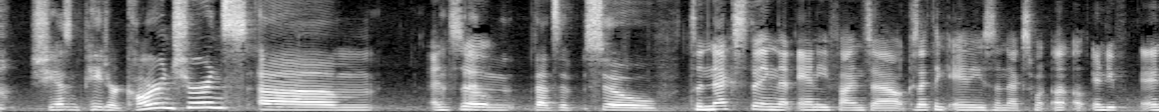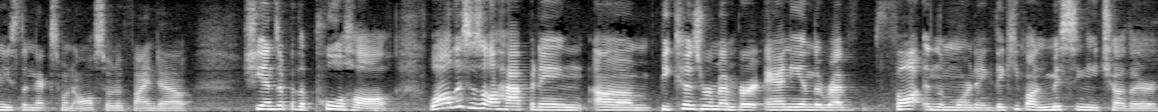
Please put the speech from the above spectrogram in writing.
she hasn't paid her car insurance, um, and so and that's it. So the next thing that Annie finds out, because I think Annie's the next one. Uh, uh, Annie, Annie's the next one also to find out. She ends up at the pool hall. While this is all happening, um, because remember Annie and the Rev fought in the morning. They keep on missing each other.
